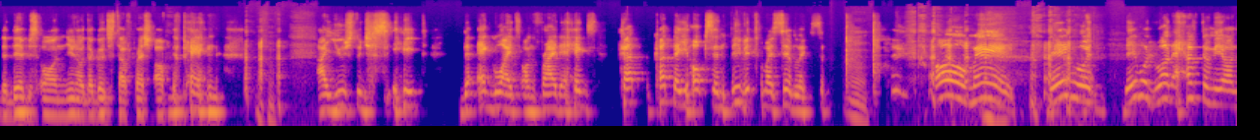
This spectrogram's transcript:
the dibs on you know the good stuff fresh off the pan. I used to just eat the egg whites on fried eggs, cut cut the yolks and leave it to my siblings. Mm. oh man, they would they would run after me on.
